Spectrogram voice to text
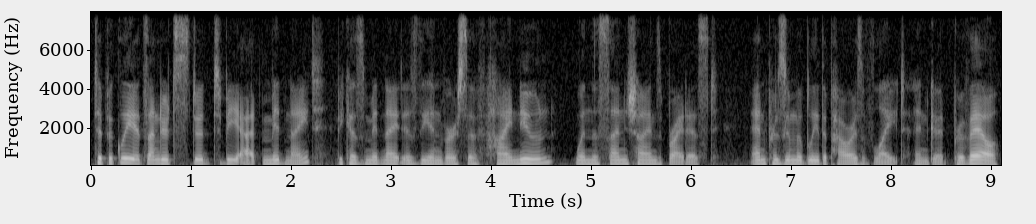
Typically, it's understood to be at midnight, because midnight is the inverse of high noon, when the sun shines brightest, and presumably the powers of light and good prevail.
